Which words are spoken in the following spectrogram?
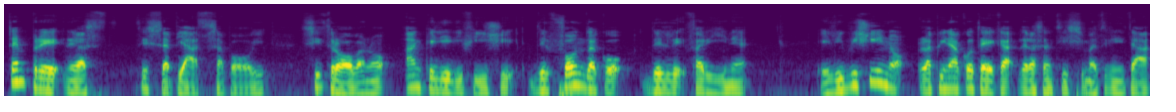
Sempre nella stessa piazza, poi, si trovano anche gli edifici del Fondaco delle Farine e lì vicino la Pinacoteca della Santissima Trinità,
